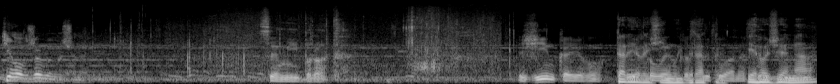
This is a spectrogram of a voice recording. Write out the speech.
тіло вже вилучене. Це мій брат. Žínka jeho. Tady leží můj bratr. Jeho žena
